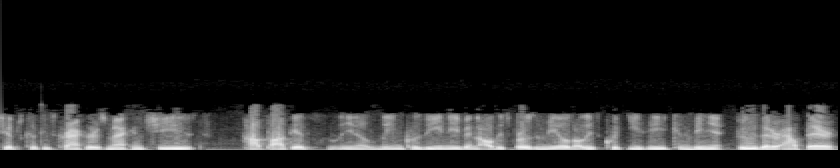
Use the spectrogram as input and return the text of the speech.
chips, cookies, crackers, mac and cheese, hot pockets, you know, lean cuisine, even all these frozen meals, all these quick, easy, convenient foods that are out there.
